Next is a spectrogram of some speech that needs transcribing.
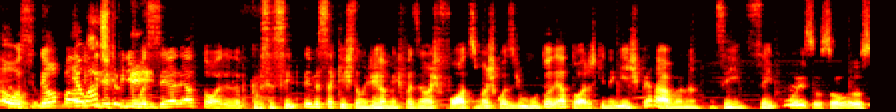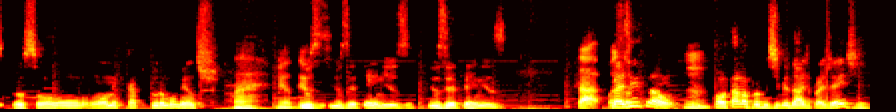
Não, se tem uma palavra Eu que que define tem. você é aleatório, né? Porque você sempre teve essa questão de realmente fazer umas fotos, umas coisas muito aleatórias que ninguém esperava, né? Assim, sempre É foi. isso, eu sou, eu, eu sou um homem que captura momentos. Ai, meu E Deus. os, e os eternizo. E os eternizo. Tá, mas, Mas então, hum, faltava produtividade pra gente?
